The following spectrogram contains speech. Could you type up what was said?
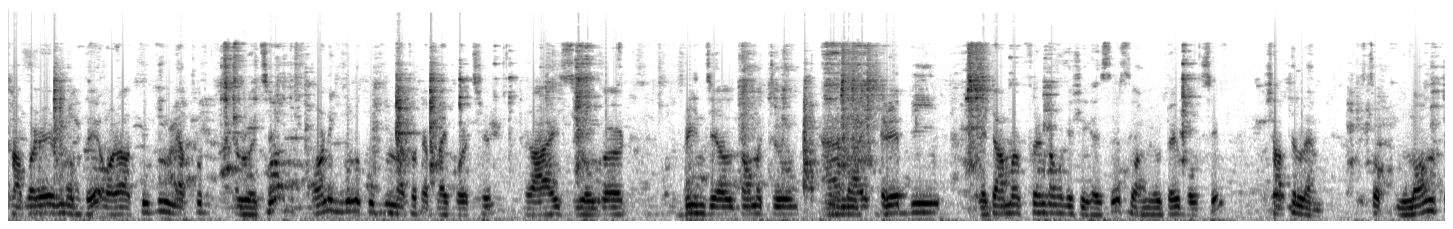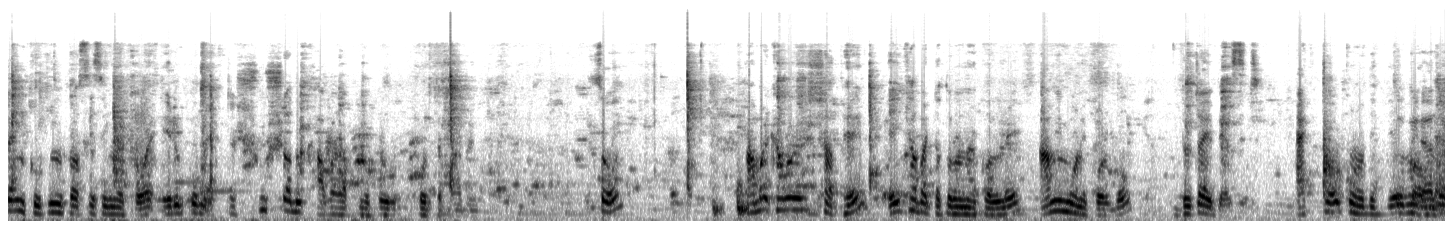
খাবারের মধ্যে ওরা কুকিং মেথড রয়েছে। অনেকগুলো কুকিং মেথড অ্যাপ্লাই করেছে। Rice yoghurt brinjal tomato and gravy এটা আমার ফ্রেন্ড আমাকে শিখাইছে সো আমি ওটাই বলছি। সাথে lamb so long time cooking processing এর পর এরকম একটা সুস্বাদু খাবার আপনি করতে পারবেন। সো আমার খাবারের সাথে এই খাবারটা তুলনা করলে আমি মনে করব দুটাই বেস্ট একটাও কোনো দিক দিয়ে কম না।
